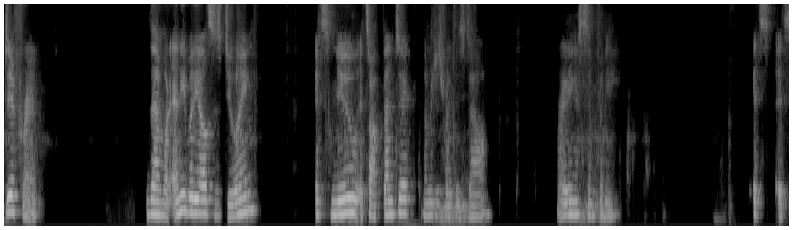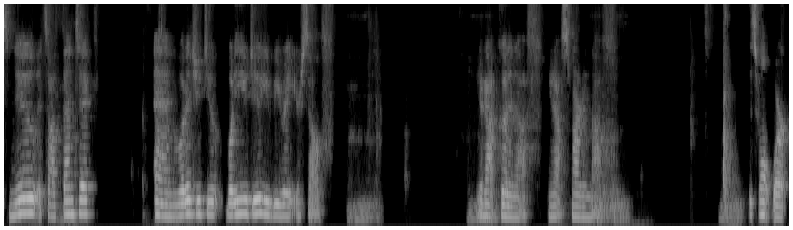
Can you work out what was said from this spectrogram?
different than what anybody else is doing. It's new, it's authentic. Let me just write this down. Writing a symphony. It's it's new, it's authentic. And what did you do? What do you do? You berate yourself. You're not good enough. You're not smart enough this won't work.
